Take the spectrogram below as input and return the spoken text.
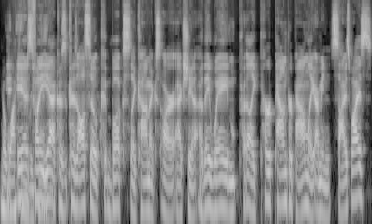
you know watching. Yeah, it's funny. Yeah, because because also books like comics are actually are they weigh like per pound per pound like I mean size wise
